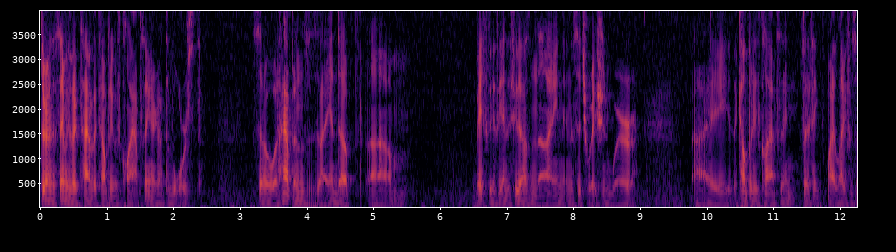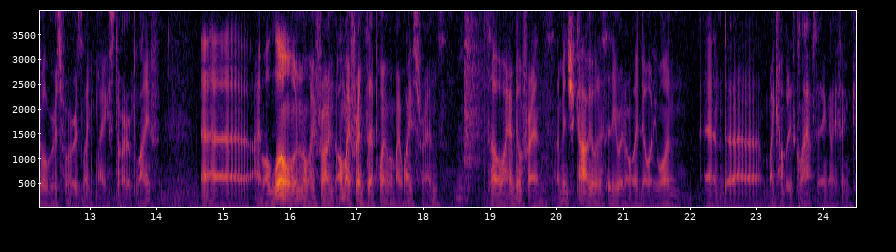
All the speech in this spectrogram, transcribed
During the same exact time the company was collapsing, I got divorced. So what happens is I end up um, basically at the end of 2009 in a situation where I the company's collapsing, so I think my life is over as far as like my startup life. Uh, I'm alone. All my friend, all my friends at that point were my wife's friends, so I have no friends. I'm in Chicago, in a city where I don't really know anyone, and uh, my company's collapsing. And I think,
